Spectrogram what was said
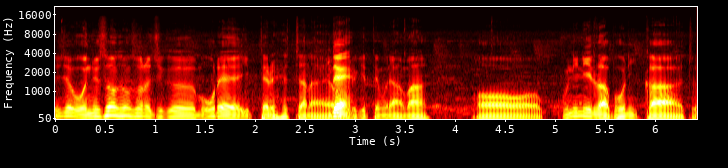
이제 원유선 선수는 지금 올해 입대를 했잖아요. 네. 그렇기 때문에 아마 어 군인이다 보니까 저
